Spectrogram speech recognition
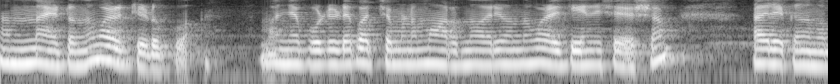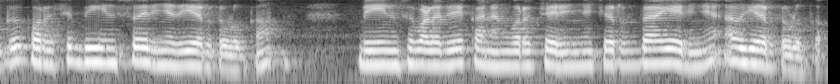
നന്നായിട്ടൊന്ന് വഴറ്റിയെടുക്കുക. മഞ്ഞൾപ്പൊടിയുടെ പച്ചമണം മാറുന്ന വരെ ഒന്ന് വഴറ്റിയതിന് ശേഷം അതിലേക്ക് നമുക്ക് കുറച്ച് ബീൻസ് അരിഞ്ഞത് ചേർത്ത് കൊടുക്കാം. ബീൻസ് വളരെ കനം കുറച്ച് കുറച്ചരിഞ്ഞ് ചെറുതായി അരിഞ്ഞ് അത് ചേർത്ത് കൊടുക്കാം.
